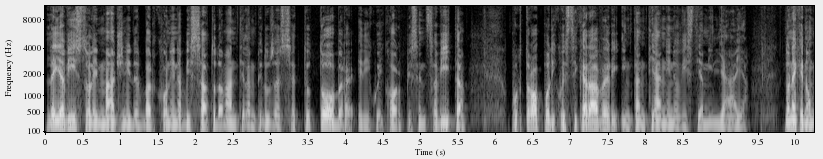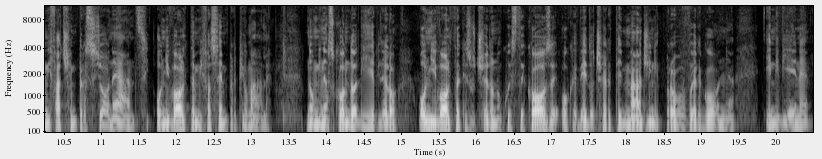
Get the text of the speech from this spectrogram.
Lei ha visto le immagini del barcone inabissato davanti a Lampedusa il 7 ottobre e di quei corpi senza vita? Purtroppo di questi cadaveri in tanti anni ne ho visti a migliaia. Non è che non mi faccia impressione, anzi, ogni volta mi fa sempre più male. Non mi nascondo a dirglielo, ogni volta che succedono queste cose o che vedo certe immagini provo vergogna e mi viene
